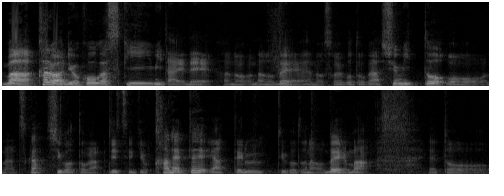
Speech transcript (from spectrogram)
まあ彼は旅行が好きみたいであのなのであのそういうことが趣味となんですか仕事が実績を兼ねてやってるっていうことなのでまあえっと、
